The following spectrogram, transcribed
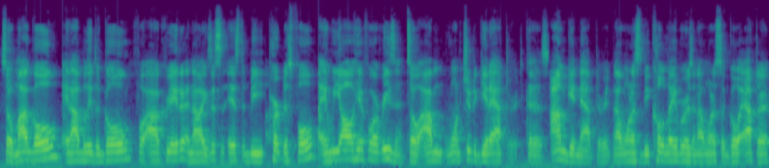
So my goal, and I believe the goal for our creator and our existence is to be purposeful, and we all here for a reason. So I want you to get after it because I'm getting after it, and I want us to be co-laborers, and I want us to go after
